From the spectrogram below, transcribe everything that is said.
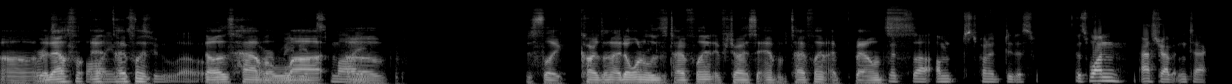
Uh, Or that its alpha, volume is Typhlant does have Or a lot my- of just like cards on it. I don't want to lose a Typhlant. If he tries to amp up Typhlant, I bounce. Let's. Uh, I'm just gonna do this. This one, Astrabbit and attack.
